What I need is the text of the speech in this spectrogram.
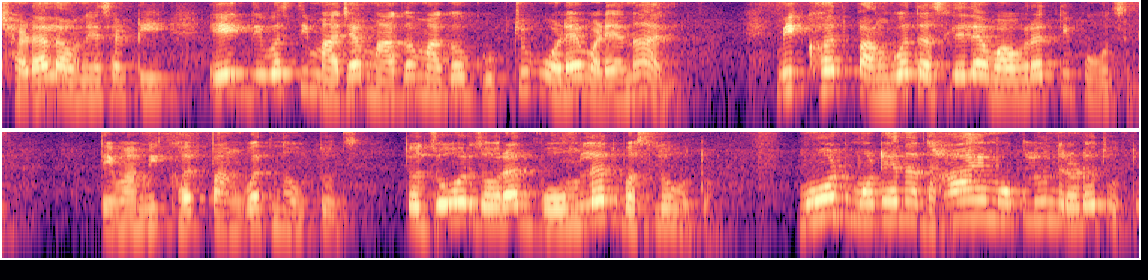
छडा लावण्यासाठी एक दिवस ती माझ्या मागं मागं गुपचूप वड्या वड्यानं आली. मी खत पांगवत असलेल्या वावरात ती पोहोचली. तेव्हा मी खत पांगवत नव्हतोच. तो जोर जोरात बोंबलत बसलो होतो. मोठमोठ्यानं धाय मोकलून रडत होतो.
